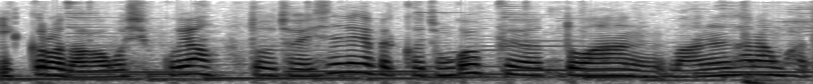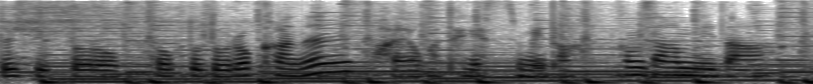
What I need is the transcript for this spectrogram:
이끌어 나가고 싶고요. 또 저희 신세계 백화점 골프웨어 또한 많은 사랑 받을 수 있도록 더욱더 노력하는 바이어가 되겠습니다. 감사합니다.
